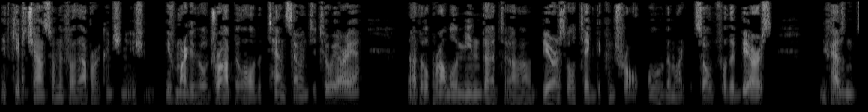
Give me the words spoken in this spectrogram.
it keeps chance on the further upward continuation. If market will drop below the 1072 area, that will probably mean that uh, bears will take the control of the market. So for the bears, it hasn't,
